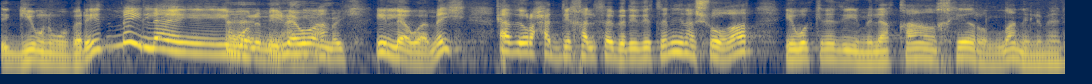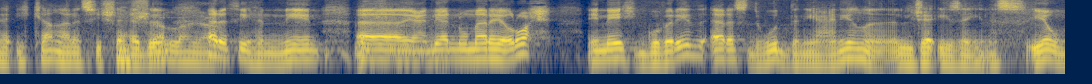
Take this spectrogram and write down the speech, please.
كيون وبريد ما إلا يولم يعني وامك. إلا وامك هذا يروح ادي خلفه بريد تنين شغار يوكل هذه ملاقا خير الله الملائكه راسي شاء شهد الله يا رب. راسي هنين. آه يعني لأنه ما يروح إنيك قبريد أرس دودن يعني الجائزة ينس. يوم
